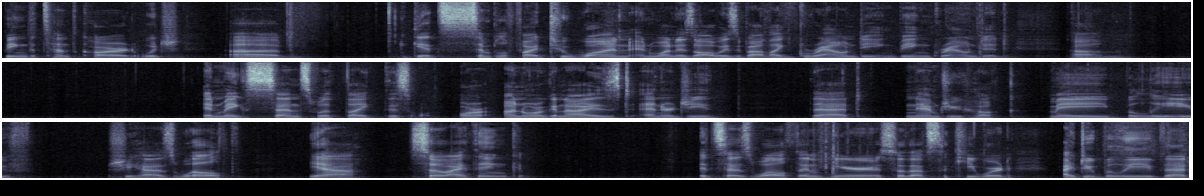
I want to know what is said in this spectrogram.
being the 10th card which uh, gets simplified to one and one is always about like grounding being grounded um, it makes sense with like this or unorganized energy that Nam Joo Hyuk may believe she has wealth. Yeah. So I think it says wealth in here, so that's the keyword. I do believe that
